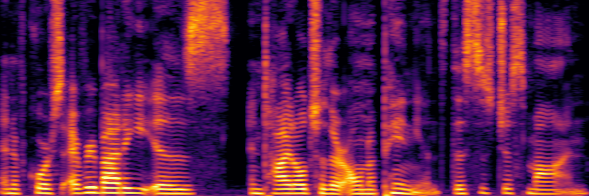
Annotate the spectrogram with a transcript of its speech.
And of course, everybody is entitled to their own opinions. This is just mine.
